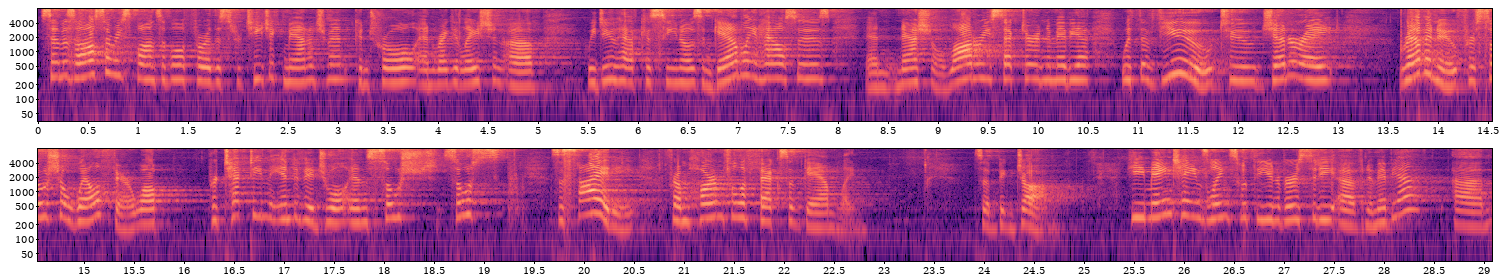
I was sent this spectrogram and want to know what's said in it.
Sam is also responsible for the strategic management, control, and regulation of, we do have casinos and gambling houses and national lottery sector in Namibia, with the view to generate revenue for social welfare while protecting the individual and so, so society from harmful effects of gambling. It's a big job. He maintains links with the University of Namibia, um,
